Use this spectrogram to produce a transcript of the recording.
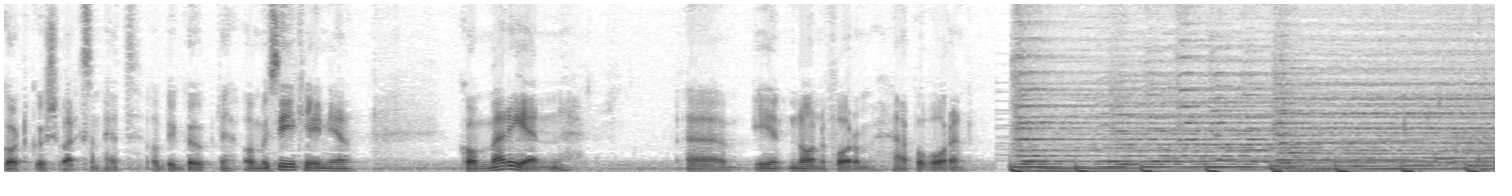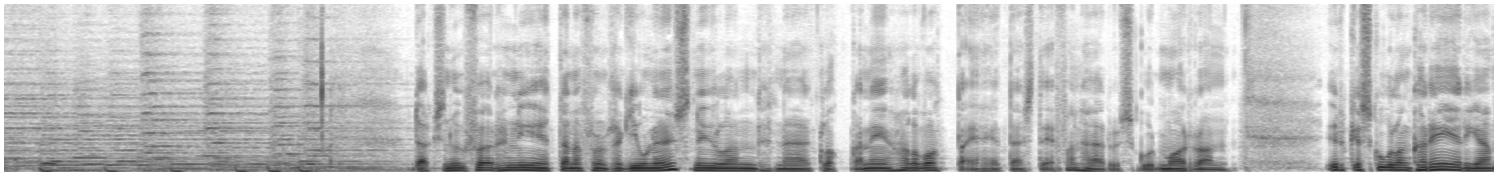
kortkursverksamhet och bygga upp det. Och musiklinjen kommer igen eh, i någon form här på våren. Dags nu för nyheterna från regionen Östnyland när klockan är halv åtta. Jag heter Stefan Härus. God morgon. Yrkesskolan Kareria,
